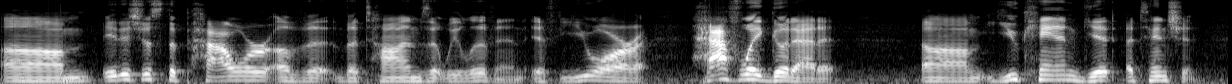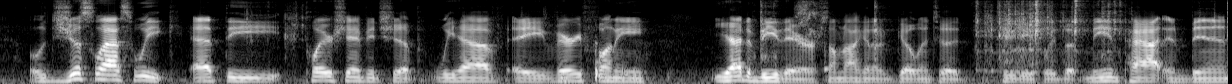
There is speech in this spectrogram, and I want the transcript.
Um, it is just the power of the the times that we live in. If you are halfway good at it, um, you can get attention. Just last week at the Players Championship, we have a very funny. You had to be there, so I'm not going to go into it too deeply. But me and Pat and Ben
